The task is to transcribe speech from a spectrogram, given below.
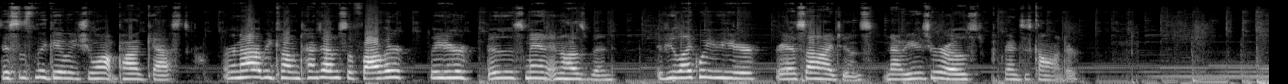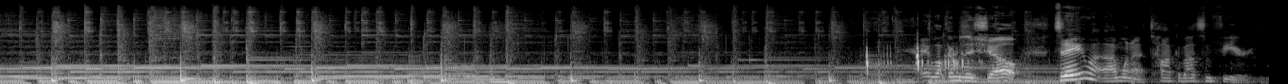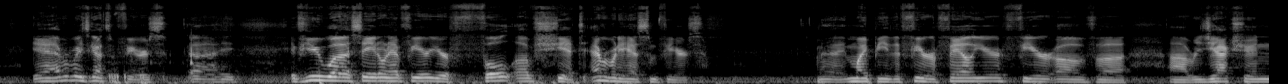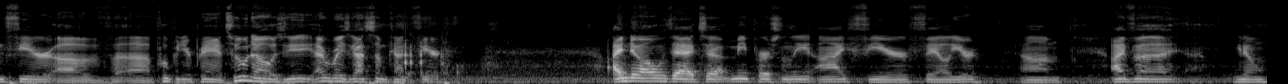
This is the Get What You Want podcast. Learn how to become 10 times the father, leader, businessman, and husband. If you like what you hear, rate us on iTunes. Now here's your host, Francis Collender. Hey, welcome to the show. Today, I want to talk about some fear. Yeah, everybody's got some fears. Uh, if you uh, say you don't have fear, you're full of shit. Everybody has some fears. Uh, it might be the fear of failure, fear of uh, uh, rejection, fear of uh, pooping your pants. Who knows? Everybody's got some kind of fear. I know that uh, me personally, I fear failure. Um, I've, uh, you know,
